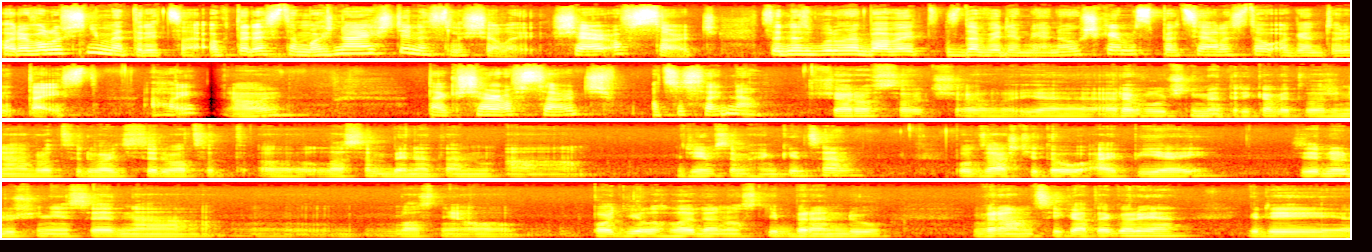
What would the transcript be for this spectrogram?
O revoluční metrice, o které jste možná ještě neslyšeli, Share of Search, se dnes budeme bavit s Davidem Janouškem, specialistou agentury Taste. Ahoj. Ahoj. Tak Share of Search, o co se jedná? Share of Search eh, je revoluční metrika vytvořená v roce 2020 eh, Lesem Binettem a Jamesem Hankinsem pod záštitou IPA. Zjednodušeně se jedná eh, vlastně o podíl hledanosti brandu v rámci kategorie, kdy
